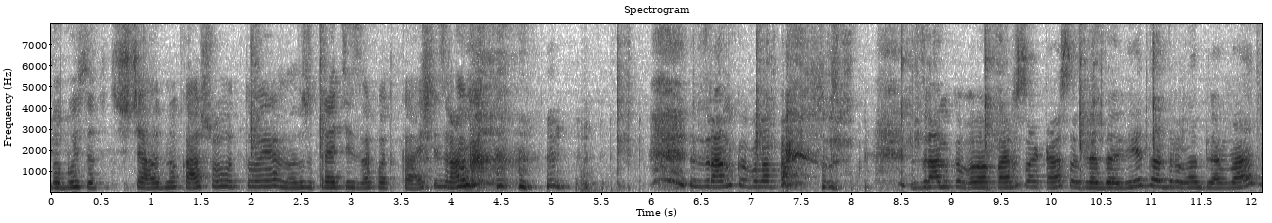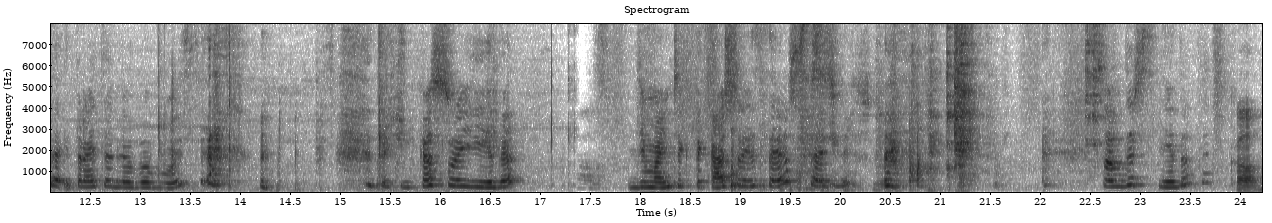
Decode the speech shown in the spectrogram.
Бабуся тут ще одну кашу готує. У нас вже третій заход каші зранку. Зранку була. Зранку була перша каша для Давіда, друга для мене і третя для бабусі. Такий кашоїди. Дімончик, ти кашу їсиш сьогодні? Що будеш снідати? Кава.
